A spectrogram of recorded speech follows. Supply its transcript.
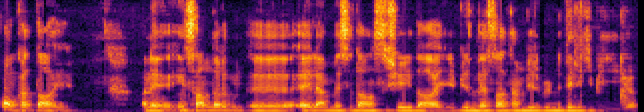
10 kat daha iyi. Hani insanların e, eğlenmesi, dansı şeyi daha iyi. Birinde zaten birbirini deli gibi yiyor.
